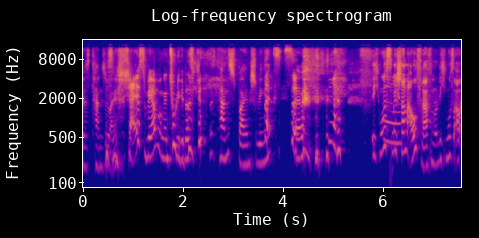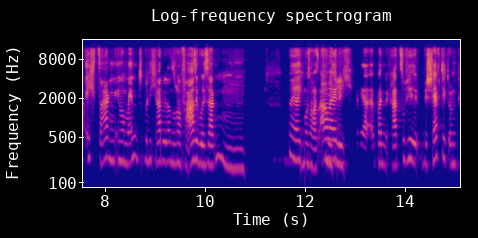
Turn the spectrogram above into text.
das Tanzbein. Scheiß Werbung, entschuldige, dass ich das Tanzbein schwinge. Das, äh, ich muss mich schon aufraffen und ich muss auch echt sagen, im Moment bin ich gerade wieder in so einer Phase, wo ich sage, hm, naja, ich muss noch was arbeiten. Ich bin ja bin gerade so viel beschäftigt und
